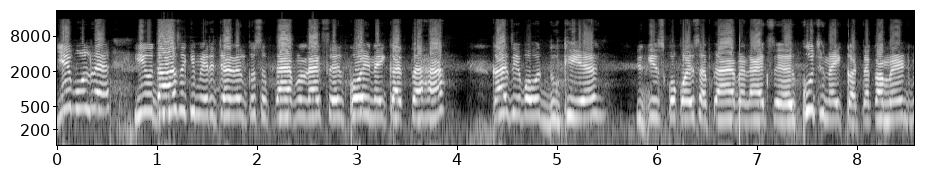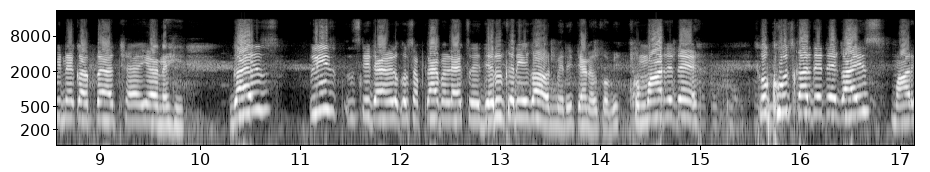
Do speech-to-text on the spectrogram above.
ये बोल रहे हैं, ये उदास है कि मेरे चैनल को सब्सक्राइब और लाइक शेयर कोई नहीं करता है। गाइस ये बहुत दुखी है, क्योंकि इसको कोई सब्सक्राइब और लाइक शेयर कुछ नहीं करता कमेंट भी नहीं करता है अच्छा है या नहीं? गाइस प्लीज़ इसके चैनल को सब्सक्राइब और लाइक शेयर ज़रूर करिएगा और मेरे चैनल को भी। इसको मार देते इसको खुश कर देते गाइस मार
